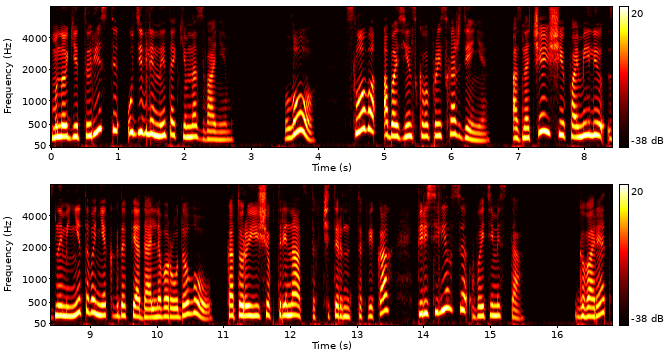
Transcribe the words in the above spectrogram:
Многие туристы удивлены таким названием. Лоу – слово абазинского происхождения, означающее фамилию знаменитого некогда феодального рода Лоу – который еще в XIII-XIV веках переселился в эти места. Говорят,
